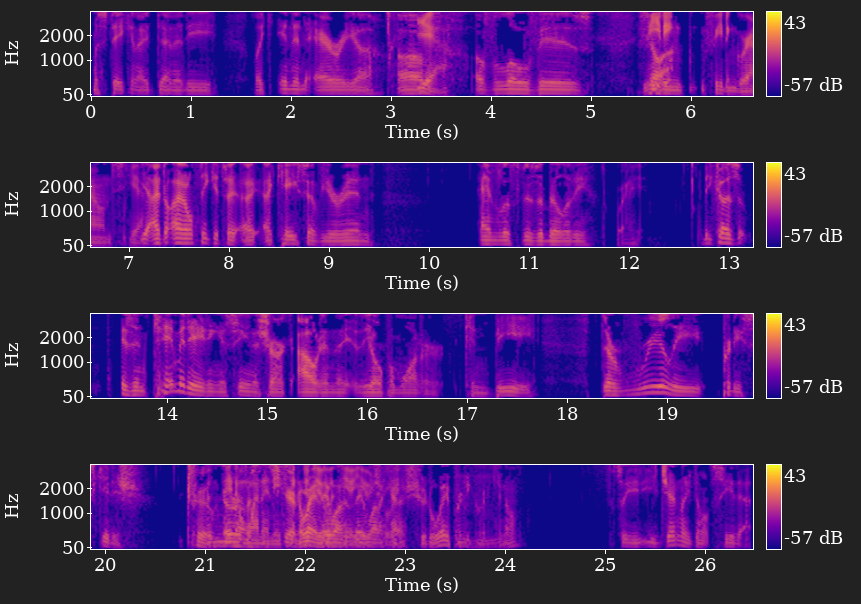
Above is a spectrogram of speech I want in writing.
mistaken identity, like in an area of yeah. of low vis You know, Feeding feeding grounds. Yeah. Yeah, I don't. I don't think it's a, a, a case of you're in endless visibility Right. because as intimidating as seeing a shark out in the, the open water can be, they're really pretty skittish. True. They don't nervous want anything scared away. do they want they want to kind of shoot away pretty Mhm. quick, you know. So you, you generally don't see that.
